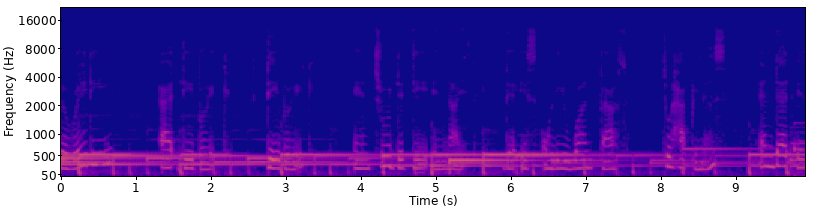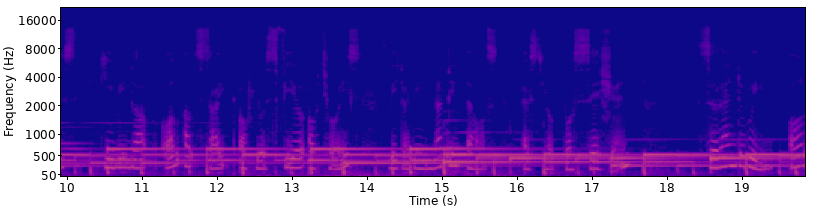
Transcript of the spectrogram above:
the ready at daybreak, daybreak, and through the day and night. There is only one path to happiness, and that is giving up all outside of your sphere of choice regarding nothing else as your possession, surrendering all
